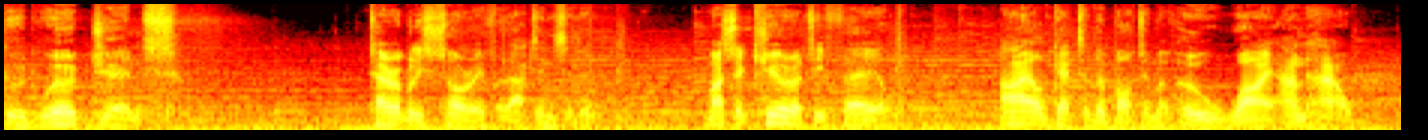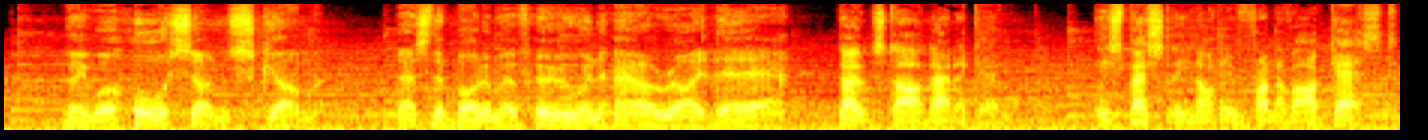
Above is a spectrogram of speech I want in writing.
Good work, gents. Terribly sorry for that incident. My security failed. I'll get to the bottom of who, why, and how. They were whoreson scum. That's the bottom of who and how right there. Don't start that again. Especially not in front of our guest.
